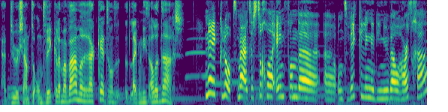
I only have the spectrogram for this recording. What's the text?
ja, duurzaam te ontwikkelen, maar waarom een raket? Want dat lijkt me niet alledaags. Nee, klopt. Maar het is toch wel een van de uh, ontwikkelingen die nu wel hard gaan.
